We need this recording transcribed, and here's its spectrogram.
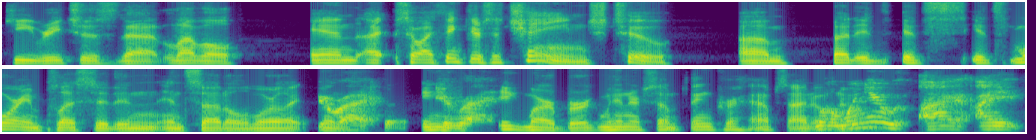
she reaches that level and I, so I think there's a change too. Um, but it, it's it's more implicit and, and subtle, more like you're right. you're right. Ingmar Bergman or something, perhaps. I don't. Well, know. when you, I, I,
